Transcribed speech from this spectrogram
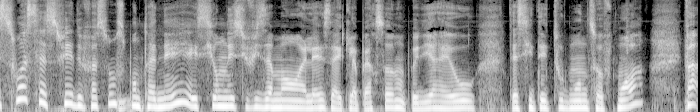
soit ça se fait de façon spontanée, et si on est suffisamment à l'aise avec la personne, on peut dire Eh oh, t'as cité tout le monde sauf moi. Enfin,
